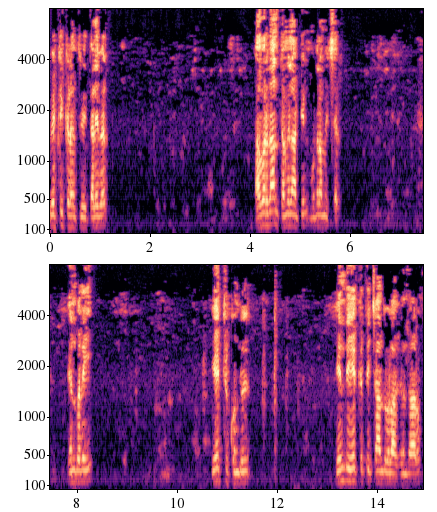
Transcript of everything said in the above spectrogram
வெற்றி கழகத்துடைய தலைவர் அவர்தான் தமிழ்நாட்டின் முதலமைச்சர் என்பதை ஏற்றுக்கொண்டு எந்த இயக்கத்தை சார்ந்தவர்களாக இருந்தாலும்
